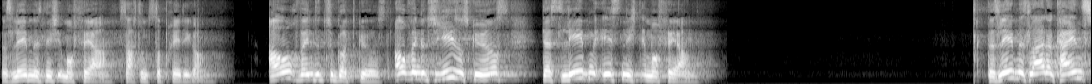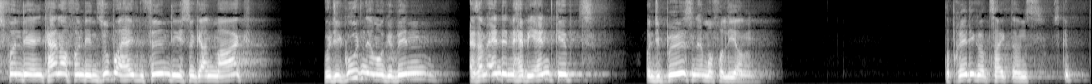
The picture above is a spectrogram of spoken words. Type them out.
Das Leben ist nicht immer fair, sagt uns der Prediger. Auch wenn du zu Gott gehörst, auch wenn du zu Jesus gehörst, das Leben ist nicht immer fair. Das Leben ist leider keins von den, keiner von den Superheldenfilmen, die ich so gern mag, wo die Guten immer gewinnen, es am Ende ein Happy End gibt und die Bösen immer verlieren. Der Prediger zeigt uns, es gibt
